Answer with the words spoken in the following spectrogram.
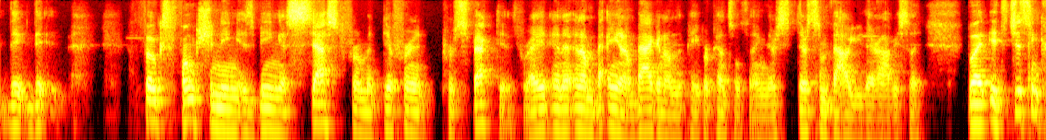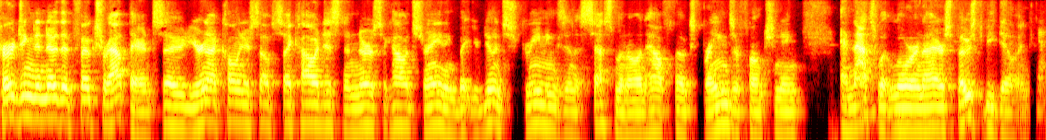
they, they folks functioning is being assessed from a different perspective, right? And, and I'm you know I'm bagging on the paper pencil thing. There's there's some value there, obviously, but it's just encouraging to know that folks are out there. And so you're not calling yourself a psychologist and neuropsychologist or anything, but you're doing screenings and assessment on how folks' brains are functioning and that's what Laura and I are supposed to be doing. Yeah,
